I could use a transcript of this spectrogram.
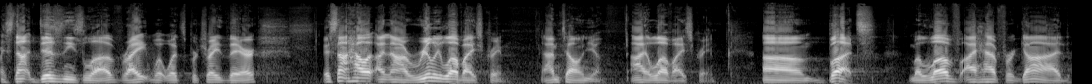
It's not Disney's love, right? What, what's portrayed there. It's not how, I really love ice cream. I'm telling you, I love ice cream. Um, but the love I have for God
